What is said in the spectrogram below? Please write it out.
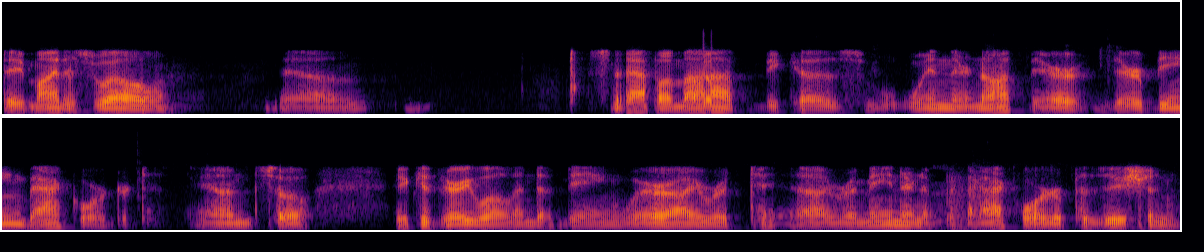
they might as well uh, snap them up because when they're not there, they're being back ordered, and so it could very well end up being where I, ret- I remain in a back order position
